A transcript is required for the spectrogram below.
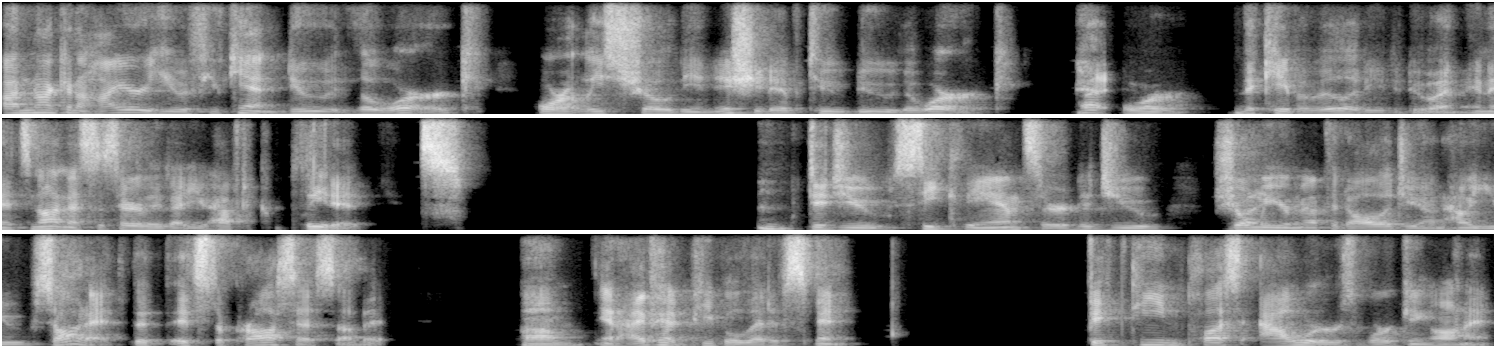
I'm not going to hire you if you can't do the work or at least show the initiative to do the work Right. or the capability to do it. And it's not necessarily that you have to complete it. It's, did you seek the answer? Did you show me your methodology on how you sought it? That it's the process of it. Um, and I've had people that have spent 15 plus hours working on it.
